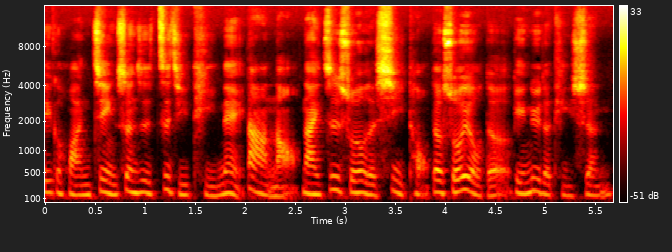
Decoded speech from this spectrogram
一个环境，甚至自己体内、大脑乃至所有的系统的所有的频率的提升，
